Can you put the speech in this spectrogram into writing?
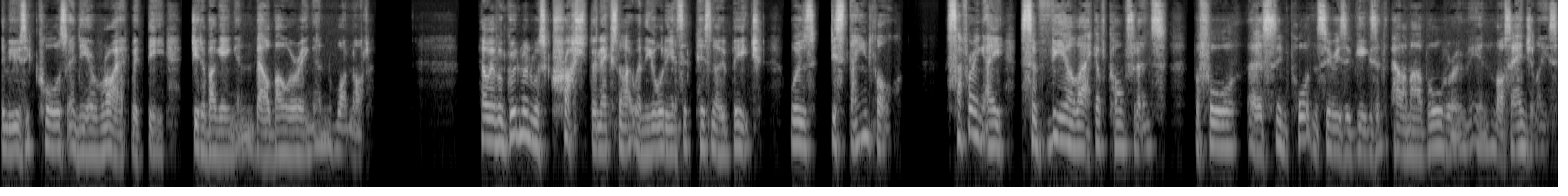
the music caused a near riot with the jitterbugging and balboaing and whatnot. However, Goodman was crushed the next night when the audience at Pismo Beach was disdainful, suffering a severe lack of confidence before an important series of gigs at the Palomar Ballroom in Los Angeles.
